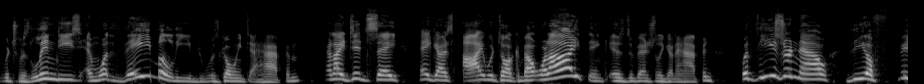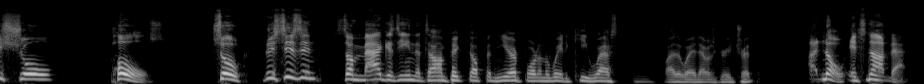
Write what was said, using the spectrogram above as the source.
which was Lindy's, and what they believed was going to happen. And I did say, hey guys, I would talk about what I think is eventually going to happen. But these are now the official polls. So this isn't some magazine that Tom picked up in the airport on the way to Key West. Mm, by the way, that was a great trip. Uh, no, it's not that.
